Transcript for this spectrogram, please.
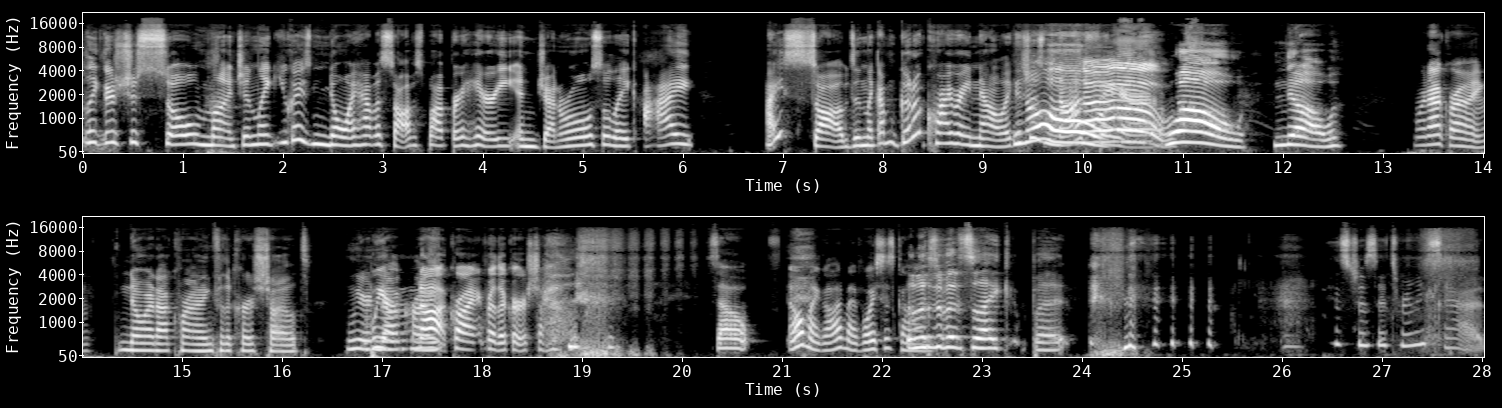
like there's just so much and like you guys know I have a soft spot for Harry in general. So like I I sobbed and like I'm gonna cry right now. Like it's just not No. fair. Whoa. No. We're not crying. No, we're not crying for the cursed child. We are we not are crying. not crying for the cursed child. so, oh my god, my voice is gone. Elizabeth's like, but It's just it's really sad.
